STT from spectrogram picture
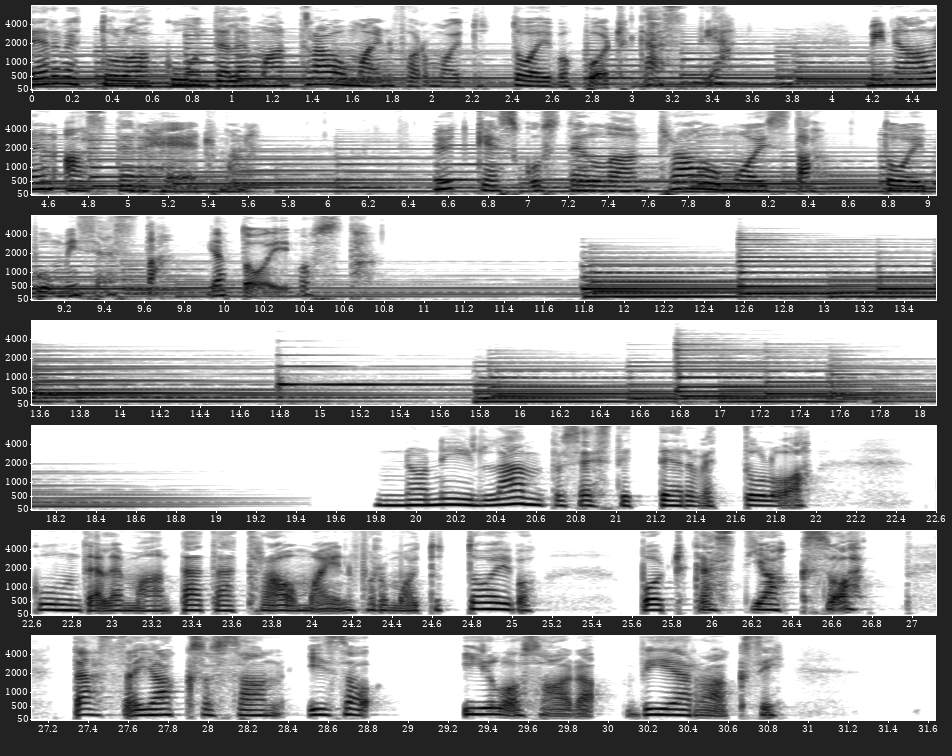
Tervetuloa kuuntelemaan Traumainformoitu Toivo-podcastia. Minä olen Aster Hedman. Nyt keskustellaan traumoista, toipumisesta ja toivosta. No niin, lämpöisesti tervetuloa kuuntelemaan tätä Traumainformoitu Toivo podcast-jaksoa. Tässä jaksossa on iso ilo saada vieraaksi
